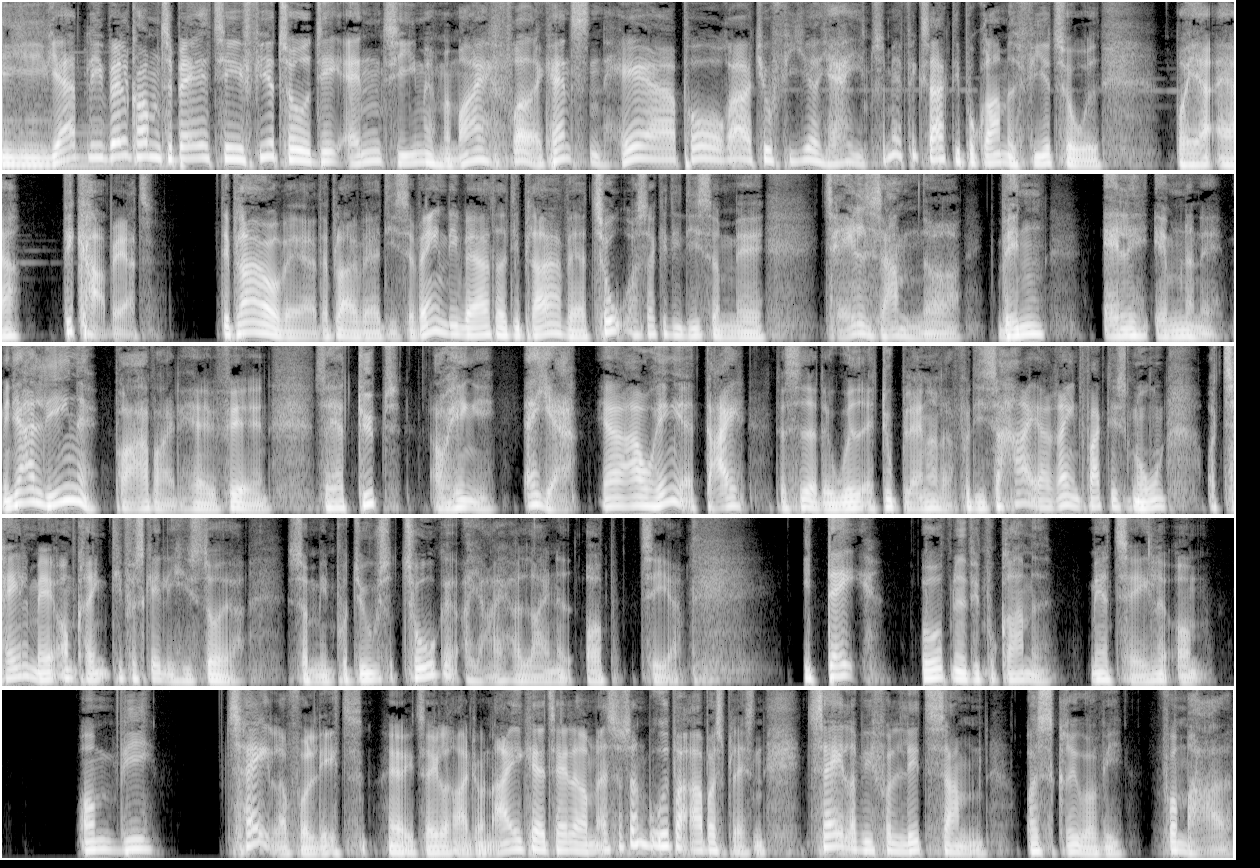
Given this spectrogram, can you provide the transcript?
Hjertelig, hjertelig velkommen tilbage til Firtoget, det anden time med mig, Frederik Hansen, her på Radio 4. Ja, som jeg fik sagt i programmet Firtoget, hvor jeg er vikarvært. Det plejer jo at være, der plejer at være de sædvanlige værter, de plejer at være to, og så kan de ligesom øh, tale sammen og vende alle emnerne. Men jeg er alene på arbejde her i ferien, så jeg er dybt afhængig af jer. Jeg er afhængig af dig, der sidder derude, at du blander dig, fordi så har jeg rent faktisk nogen at tale med omkring de forskellige historier, som min producer Toge og jeg har legnet op til jer. I dag åbnede vi programmet med at tale om, om vi taler for lidt her i Taleradion. Nej, ikke her i Taleradion, altså sådan ude på arbejdspladsen. Taler vi for lidt sammen, og skriver vi for meget.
